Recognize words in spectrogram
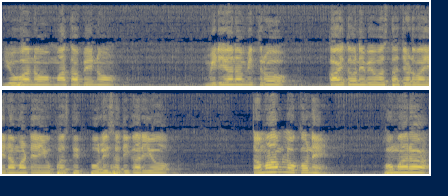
યુવાનો માતા બહેનો મીડિયાના મિત્રો, કાયદો અને વ્યવસ્થા જળવાય એના માટે અહીં ઉપસ્થિત પોલીસ અધિકારીઓ તમામ લોકોને હું મારા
